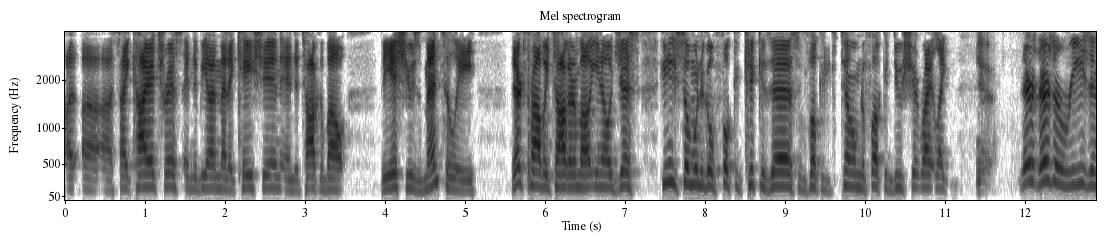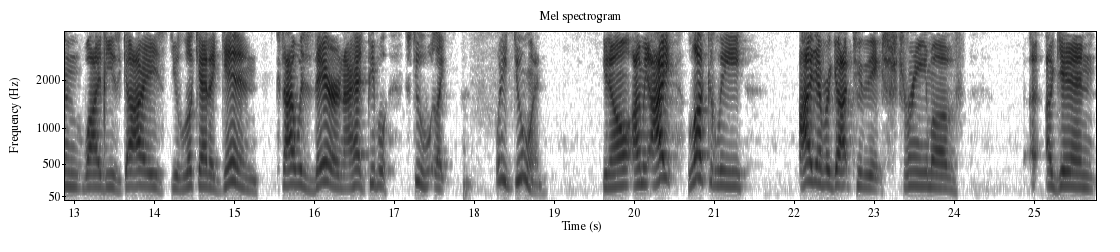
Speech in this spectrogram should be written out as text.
a, a, a psychiatrist and to be on medication and to talk about the issues mentally. They're probably talking about you know just he needs someone to go fucking kick his ass and fucking tell him to fucking do shit right. Like Yeah. there there's a reason why these guys you look at again because I was there and I had people Stu like what are you doing? You know, I mean, I luckily I never got to the extreme of again.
